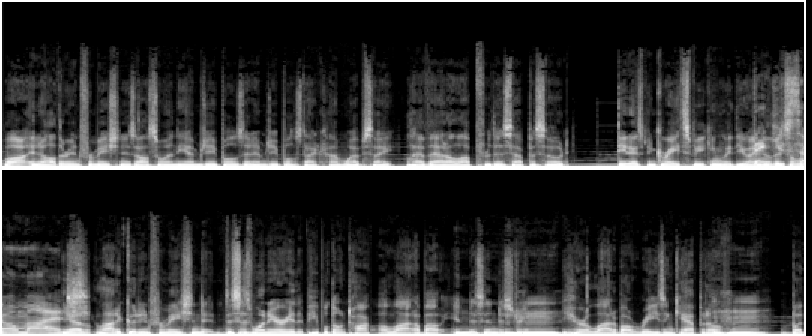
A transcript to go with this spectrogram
Well, and all their information is also on the MJ Bulls at mjbulls.com website. We'll have that all up for this episode. Dina, it's been great speaking with you. Thank I know you so lo- much. Yeah, a lot of good information. This is one area that people don't talk a lot about in this industry. Mm-hmm. You hear a lot about raising capital, mm-hmm. but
